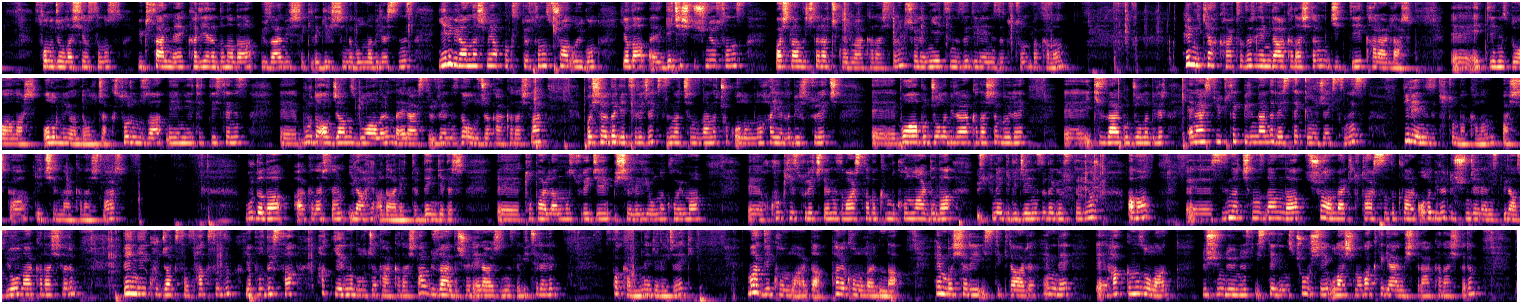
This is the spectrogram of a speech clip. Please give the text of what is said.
sonuca ulaşıyorsunuz. Yükselme, kariyer adına da güzel bir şekilde girişimde bulunabilirsiniz. Yeni bir anlaşma yapmak istiyorsanız şu an uygun ya da e, geçiş düşünüyorsanız başlangıçlara açık olun arkadaşlarım. Şöyle niyetinizi, dileğinizi tutun bakalım. Hem nikah kartıdır hem de arkadaşlarım ciddi kararlar, e, ettiğiniz dualar olumlu yönde olacak. Sorunuza neye niyet ettiyseniz e, burada alacağınız duaların da enerjisi üzerinizde olacak arkadaşlar. Başarıda getirecek. Sizin açınızdan da çok olumlu, hayırlı bir süreç. E, Boğa burcu olabilir arkadaşlar. Böyle e, ikizler burcu olabilir. Enerjisi yüksek birinden de destek göreceksiniz. Dileğinizi tutun bakalım. Başka geçirin arkadaşlar. Burada da arkadaşlarım ilahi adalettir, dengedir. E, toparlanma süreci, bir şeyleri yoluna koyma, e, hukuki süreçleriniz varsa bakın bu konularda da üstüne gideceğinizi de gösteriyor. Ama e, sizin açınızdan da şu an belki tutarsızlıklar olabilir. Düşünceleriniz biraz yoğun arkadaşlarım. Dengeyi kuracaksınız. Haksızlık yapıldıysa hak yerini bulacak arkadaşlar. Güzel de şöyle enerjinizle bitirelim. Bakalım ne gelecek. Maddi konularda, para konularında hem başarıyı, istikrarı hem de e, hakkınız olan düşündüğünüz, istediğiniz çoğu şeye ulaşma vakti gelmiştir arkadaşlarım.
